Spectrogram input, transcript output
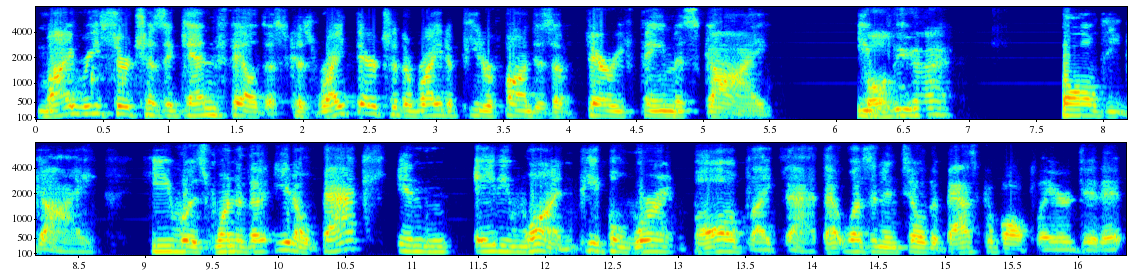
my research has again failed us because right there to the right of Peter Fonda is a very famous guy. He- Baldy guy? baldy guy. He was one of the, you know, back in 81, people weren't bald like that. That wasn't until the basketball player did it.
